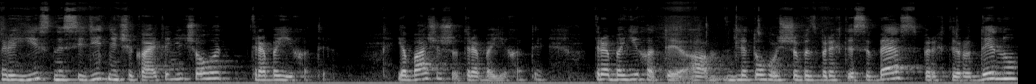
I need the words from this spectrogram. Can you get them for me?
переїзд, не сидіть, не чекайте нічого, треба їхати. Я бачу, що треба їхати. Треба їхати для того, щоб зберегти себе, зберегти родину.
